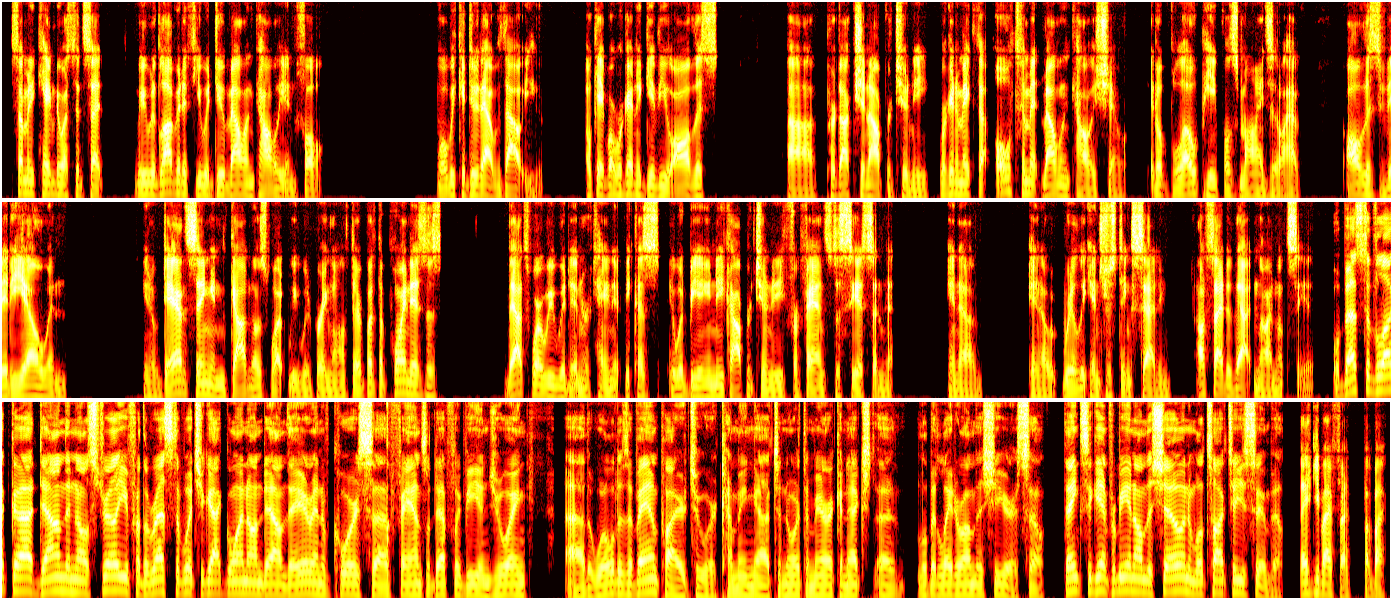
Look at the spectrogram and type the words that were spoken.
somebody came to us and said we would love it if you would do Mellon Collie in full. Well, we could do that without you. Okay, but we're going to give you all this uh, production opportunity. We're going to make the ultimate Mellon Collie show. It'll blow people's minds. It'll have all this video and you know dancing and God knows what we would bring out there. But the point is, is that's where we would entertain it because it would be a unique opportunity for fans to see us in in a in a really interesting setting. Outside of that, no, I don't see it. Well, best of luck uh, down in Australia for the rest of what you got going on down there, and of course, uh, fans will definitely be enjoying uh, the World is a Vampire tour coming uh, to North America next uh, a little bit later on this year. So, thanks again for being on the show, and we'll talk to you soon, Bill. Thank you, my friend. Bye bye.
